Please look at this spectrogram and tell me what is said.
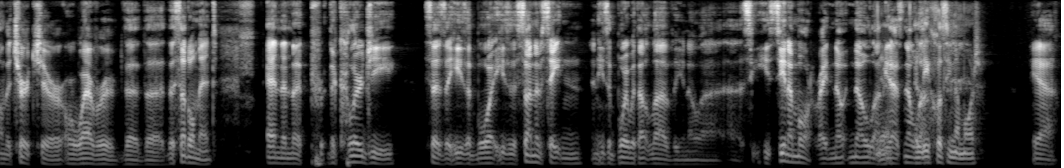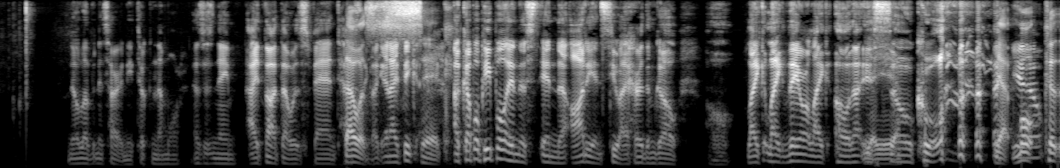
on the church or or wherever the the the settlement and then the the clergy says that he's a boy, he's a son of Satan, and he's a boy without love. You know, uh, uh, he's sin amor, right? No, no love. He Yeah. has no El love. hijo sin amor. Yeah, no love in his heart, and he took Namor as his name. I thought that was fantastic. That was like, and I think sick. a couple people in this in the audience too. I heard them go, "Oh." Like, like they were like, "Oh, that Yeah, is yeah, so cool." yeah. Well? 'cause-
